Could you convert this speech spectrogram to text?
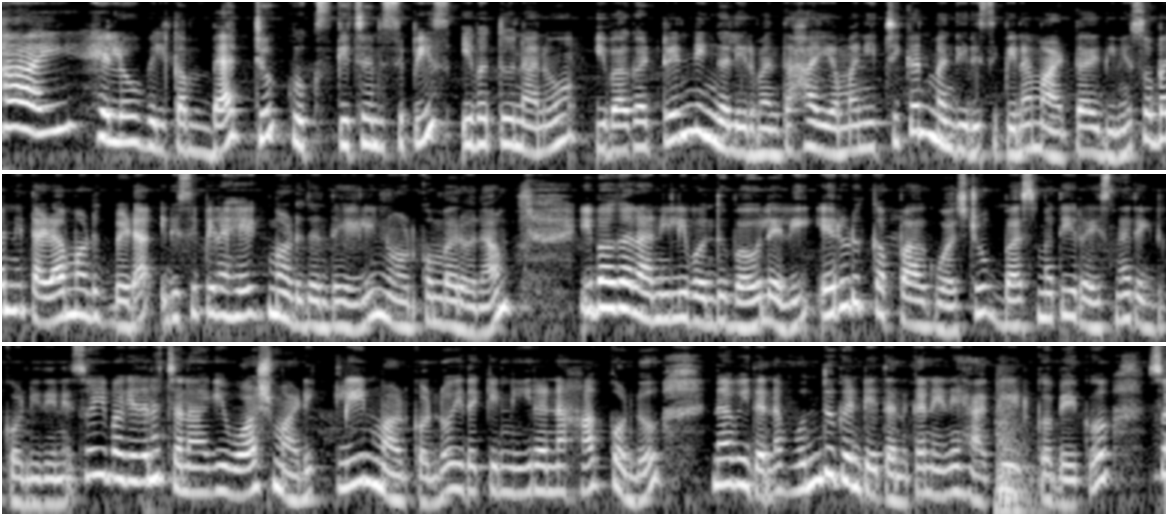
Hi hello welcome back to cooks kitchen recipes ಇವತ್ತು ನಾನು ಇವಾಗ ಟ್ರೆಂಡಿಂಗಲ್ಲಿರುವಂತಹ ಯಮನಿ ಚಿಕನ್ ಮಂದಿ ರೆಸಿಪಿನ ಮಾಡ್ತಾ ಇದ್ದೀನಿ. ಸೊ ಬನ್ನಿ, ತಡ ಮಾಡೋದು ಬೇಡ. ಈ ರೆಸಿಪಿನ ಹೇಗೆ ಮಾಡೋದು ಅಂತ ಹೇಳಿ ನೋಡ್ಕೊಂಬರೋಣ ಇವಾಗ ನಾನಿಲ್ಲಿ ಒಂದು ಬೌಲಲ್ಲಿ ಎರಡು ಕಪ್ ಆಗುವಷ್ಟು ಬಾಸ್ಮತಿ ರೈಸ್ನ ತೆಗೆದುಕೊಂಡಿದ್ದೀನಿ. ಸೊ ಇವಾಗ ಇದನ್ನು ಚೆನ್ನಾಗಿ ವಾಶ್ ಮಾಡಿ ಕ್ಲೀನ್ ಮಾಡಿಕೊಂಡು, ಇದಕ್ಕೆ ನೀರನ್ನು ಹಾಕ್ಕೊಂಡು ನಾವು ಇದನ್ನು ಒಂದು ಗಂಟೆ ತನಕ ನೆನೆ ಹಾಕಿ ಇಟ್ಕೋಬೇಕು. ಸೊ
